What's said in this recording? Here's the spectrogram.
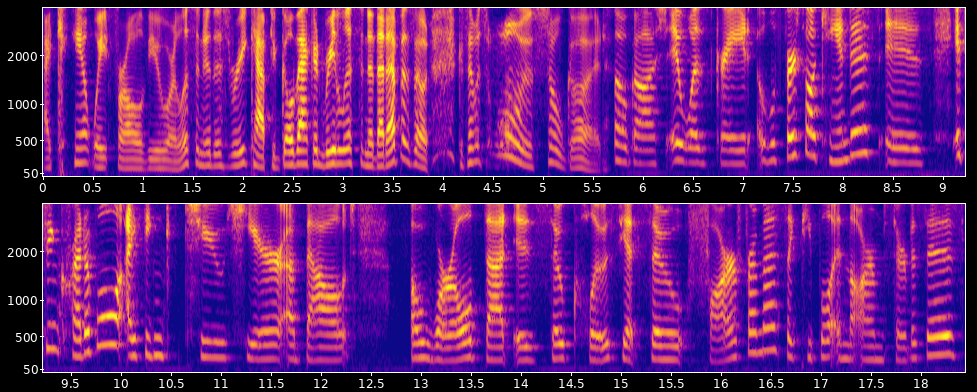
i can't wait for all of you who are listening to this recap to go back and re-listen to that episode because it was oh it was so good Oh gosh, it was great. Well, first of all, Candice is it's incredible, I think, to hear about a world that is so close yet so far from us. Like people in the armed services,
